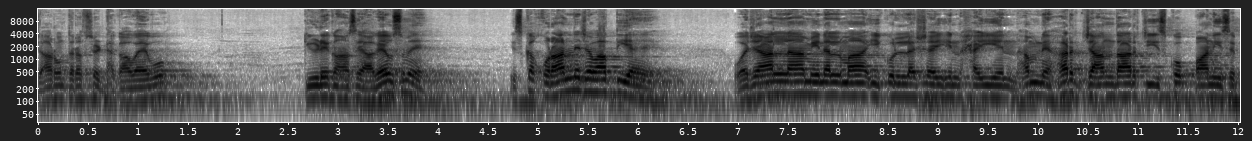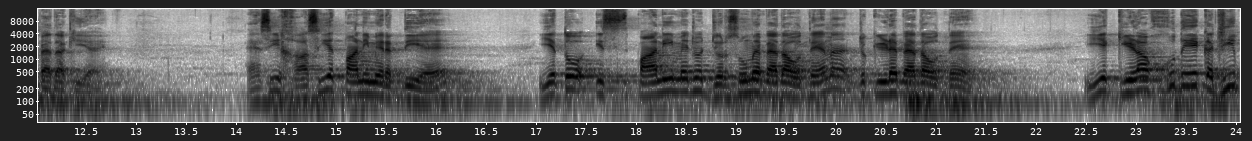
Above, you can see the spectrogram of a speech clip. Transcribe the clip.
چاروں طرف سے ڈھکا ہوا ہے وہ کیڑے کہاں سے آ گئے اس میں اس کا قرآن نے جواب دیا ہے وجالنا من الما اک الش ان حین ہم نے ہر جاندار چیز کو پانی سے پیدا کیا ہے ایسی خاصیت پانی میں رکھ دی ہے یہ تو اس پانی میں جو جرسومیں پیدا ہوتے ہیں نا جو کیڑے پیدا ہوتے ہیں یہ کیڑا خود ایک عجیب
